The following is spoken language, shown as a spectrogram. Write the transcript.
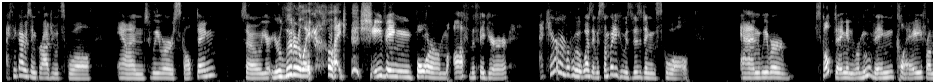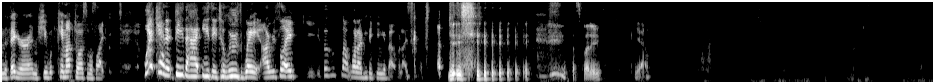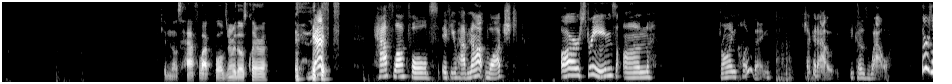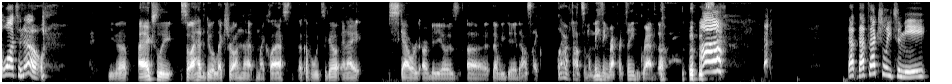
I think I was in graduate school, and we were sculpting. So you're you're literally like shaving form off the figure I can't remember who it was. It was somebody who was visiting the school, and we were sculpting and removing clay from the figure. And she came up to us and was like, "Why can't it be that easy to lose weight?" I was like, "That's not what I'm thinking about when I sculpt." That's funny. Yeah. Getting those half lock folds. Remember those, Clara? yes. Half lock folds. If you have not watched our streams on drawing clothing, check it out because wow, there's a lot to know. Yep. I actually, so I had to do a lecture on that for my class a couple weeks ago, and I scoured our videos uh, that we did. I was like, Clara found some amazing reference. I need to grab those ah! that that's actually to me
